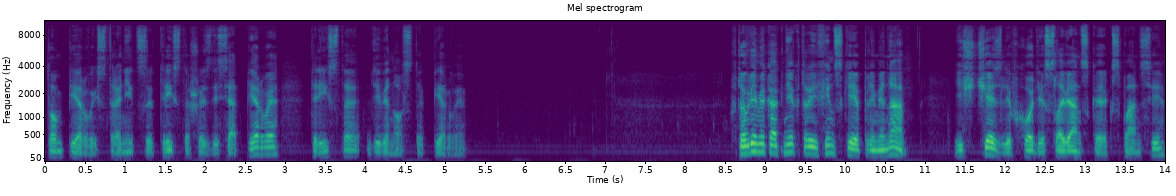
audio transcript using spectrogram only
том 1, страницы 361-391. В то время как некоторые финские племена исчезли в ходе славянской экспансии,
